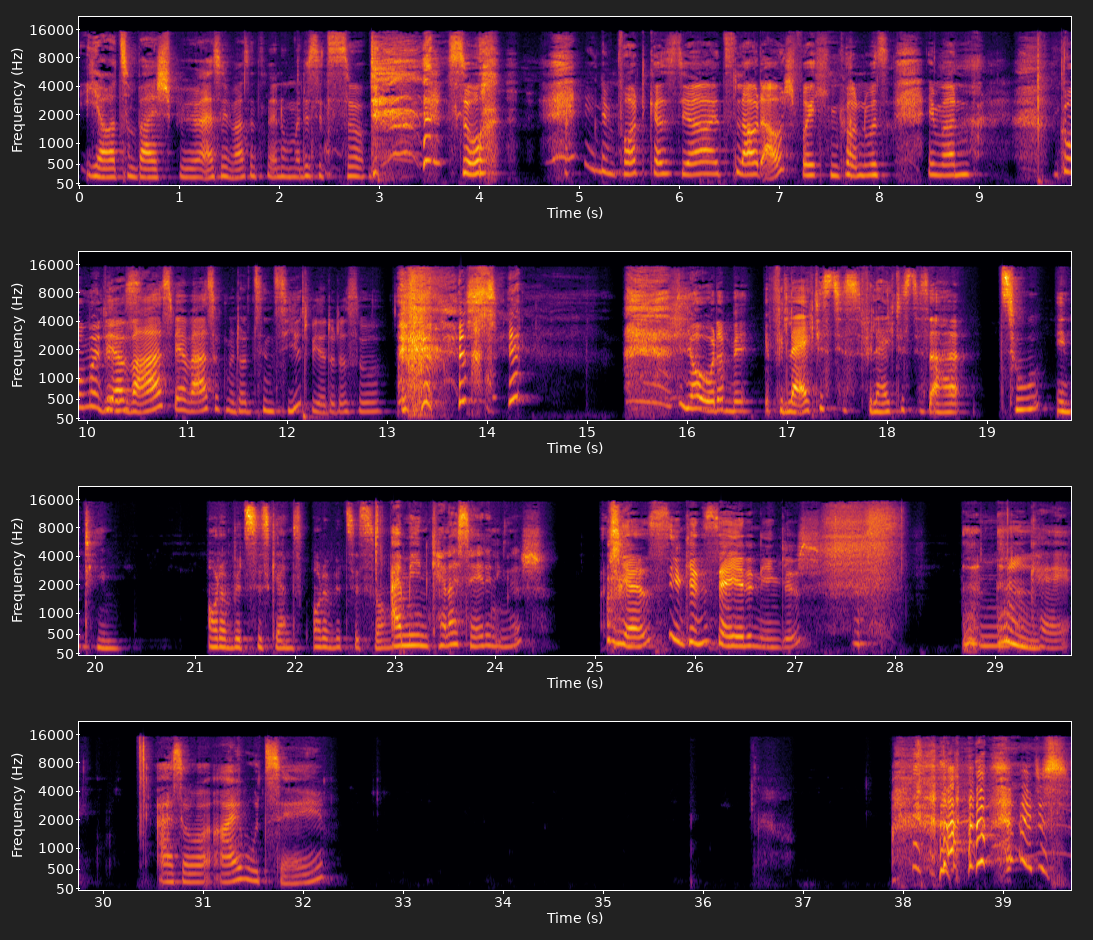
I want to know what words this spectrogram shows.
Ja, zum Beispiel, also ich weiß jetzt nicht, ob man das jetzt so, so in dem Podcast ja jetzt laut aussprechen kann. Was, ich meine, Wer weiß, wer weiß, ob man dort zensiert wird oder so. ja, oder vielleicht ist das, vielleicht ist das auch zu intim. Oder würdest du das gern, oder würdest du das sagen? I mean, can I say it in English? yes, you can say it in English. Okay. Also, I would say. I just,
